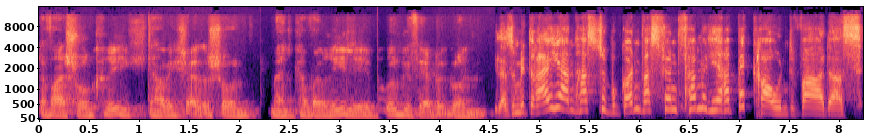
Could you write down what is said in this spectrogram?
da war schon Krieg. Da habe ich also schon mein Kavallerieleben ungefähr begonnen. Also mit drei Jahren hast du begonnen. Was für ein familiärer Background war das?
